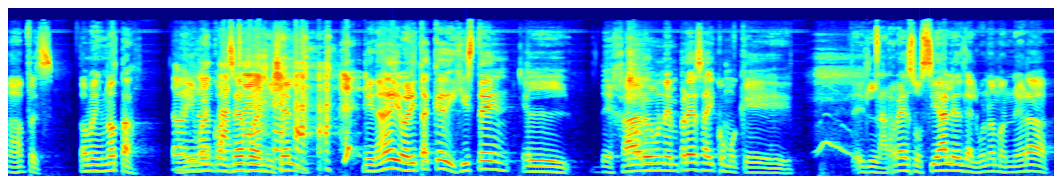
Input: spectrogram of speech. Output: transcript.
Ah, pues tomen nota. Tomen buen consejo de Michelle. Mira, y ahorita que dijiste el dejar una empresa y como que las redes sociales de alguna manera,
